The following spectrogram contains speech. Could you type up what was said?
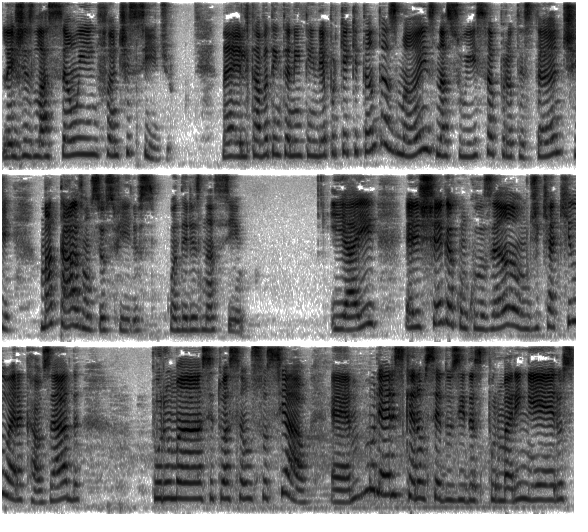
Legislação e Infanticídio. Né? Ele estava tentando entender por que, que tantas mães na Suíça protestante matavam seus filhos quando eles nasciam. E aí ele chega à conclusão de que aquilo era causado por uma situação social. É, mulheres que eram seduzidas por marinheiros,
